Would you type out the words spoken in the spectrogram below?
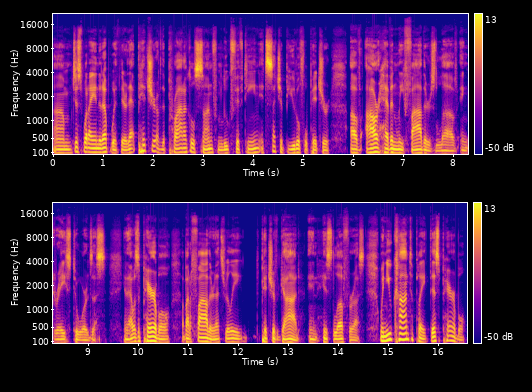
um, just what I ended up with there. That picture of the prodigal son from Luke 15, it's such a beautiful picture of our heavenly father's love and grace towards us. You know, that was a parable about a father. That's really a picture of God and his love for us. When you contemplate this parable,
